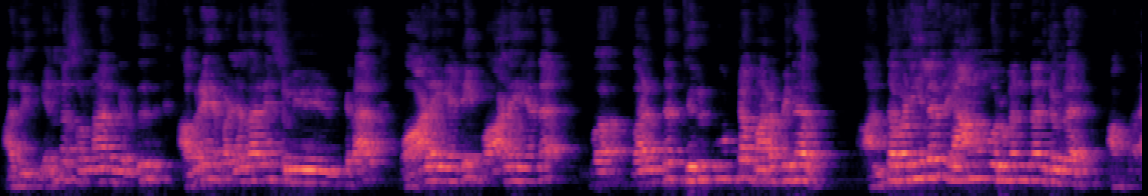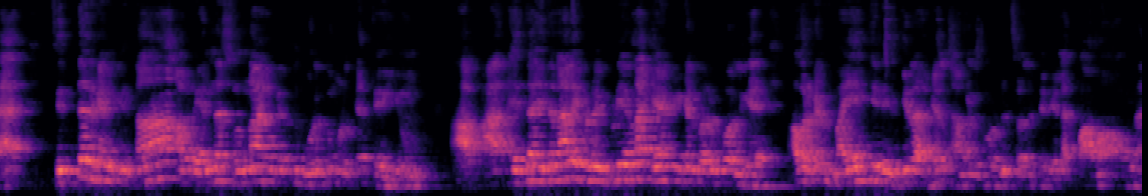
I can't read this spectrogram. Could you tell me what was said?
அது என்ன சொன்னாருங்கிறது அவரே வள்ளலாரே சொல்லி இருக்கிறார் வாழையடி வாழையென வந்த திருக்கூட்ட மரபினர். அந்த வழியில ஞானம் ஒருவன் தான் சொல்றாரு. அப்ப சித்தர்களுக்கு தான் அவர் என்ன சொன்னாருங்கிறது முழுக்க முழுக்க தெரியும். இத- இதனால இப்படி இப்படியெல்லாம் கேள்விகள் வரும்போது அவர்கள் மயங்கி நிற்கிறார்கள். அவங்களுக்கு ஒன்றும் சொல்ல தெரியல. பாவம் அவங்கள.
